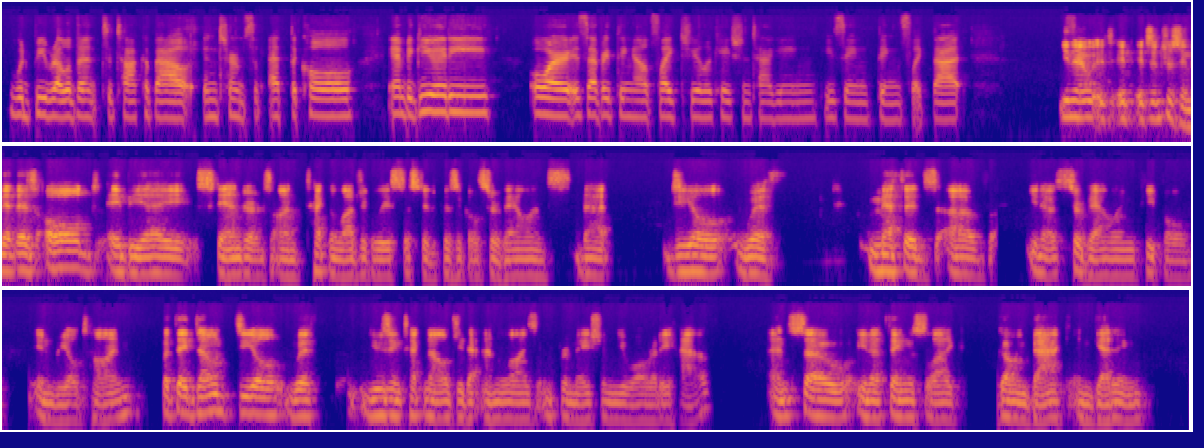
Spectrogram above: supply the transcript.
would be relevant to talk about in terms of ethical ambiguity? Or is everything else like geolocation tagging using things like that? You know it, it, it's interesting that there's old aba standards on technologically assisted physical surveillance that deal with methods of you know surveilling people in real time but they don't deal with using technology to analyze information you already have. And so you know things like going back and getting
